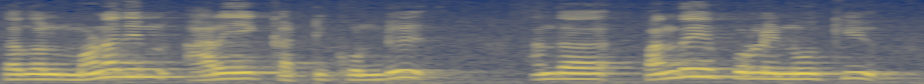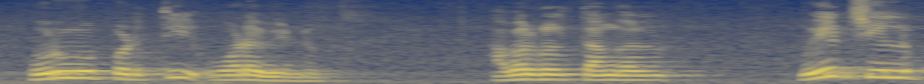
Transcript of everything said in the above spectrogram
தங்கள் மனதின் அறையை கட்டிக்கொண்டு அந்த பந்தயப் பொருளை நோக்கி உருவப்படுத்தி ஓட வேண்டும். அவர்கள் தங்கள் முயற்சியில்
